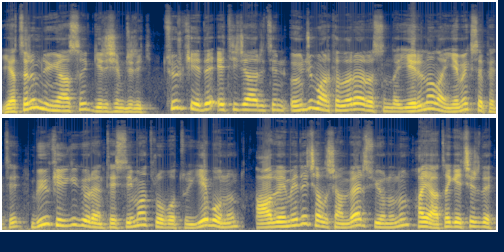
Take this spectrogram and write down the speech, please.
Yatırım dünyası girişimcilik. Türkiye'de e-ticaretin öncü markaları arasında yerini alan Yemek Sepeti, büyük ilgi gören teslimat robotu Yebo'nun AVM'de çalışan versiyonunu hayata geçirdi.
